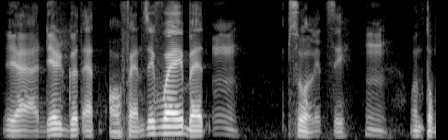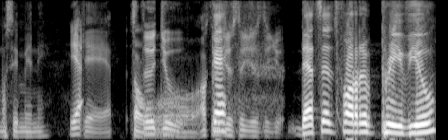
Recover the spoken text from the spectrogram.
ya they're good at offensive way but Hmm. sulit sih Hmm. untuk musim ini. Ya, Gitu. setuju. Oke. Setuju, setuju, setuju. That's it for the preview.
